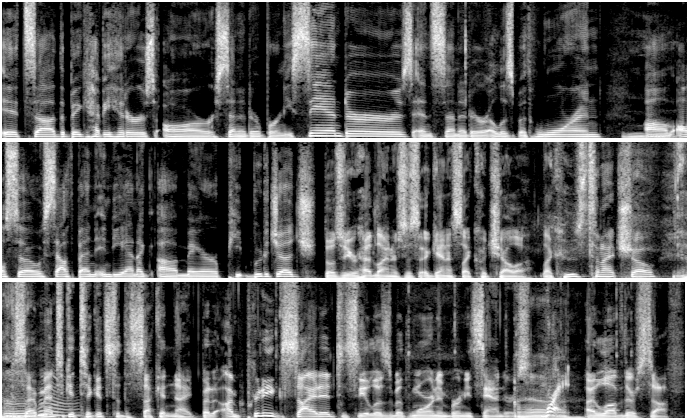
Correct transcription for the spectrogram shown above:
it's uh, the big heavy hitters are Senator Bernie Sanders and Senator Elizabeth Warren. Um, also, South Bend, Indiana uh, Mayor Pete Buttigieg. Those are your headliners. This, again, it's like Coachella. Like, who's tonight's show? So I meant to get tickets to the second night, but I'm pretty excited to see Elizabeth Warren and Bernie Sanders. Right. I love their stuff.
